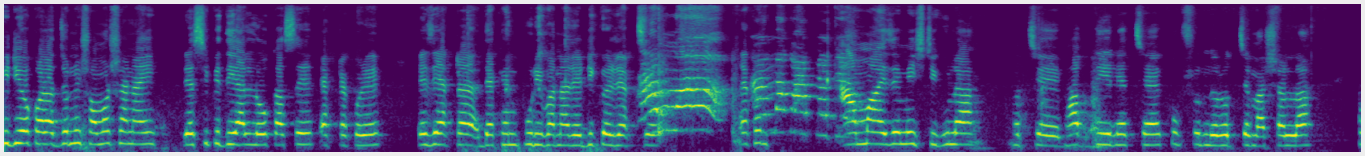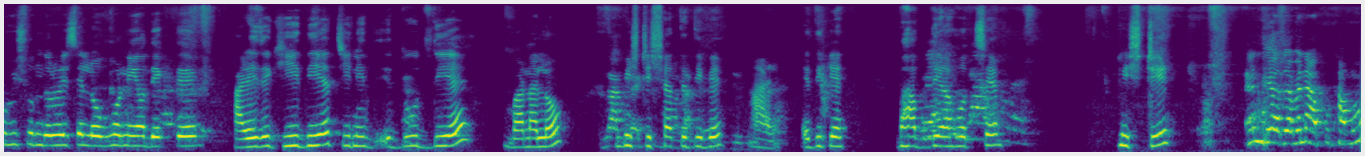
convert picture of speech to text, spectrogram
ভিডিও করার জন্য সমস্যা নাই। রেসিপি দেওয়ার লোক আছে একটা করে। এই যে একটা, দেখেন, পুরি বানা রেডি করে রাখছে। এখন আম্মা এই যে মিষ্টিগুলা হচ্ছে ভাব দিয়ে নিচ্ছে। খুব সুন্দর হচ্ছে মার্শাল্লাহ খুবই সুন্দর হয়েছে লোভনীয় দেখতে। আর এই যে ঘি দিয়ে চিনি দুধ দিয়ে বানালো বৃষ্টির সাথে দিবে। আর এদিকে ভাব দেওয়া হচ্ছে মিষ্টি। দেওয়া যাবে না আপু থামো।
